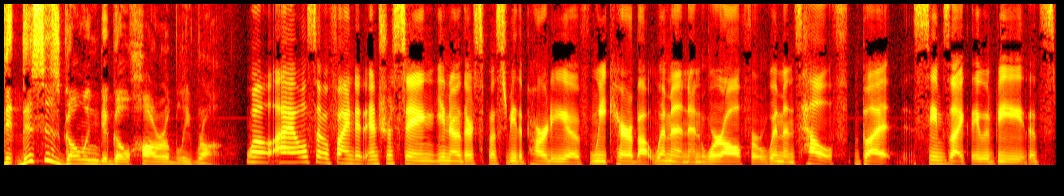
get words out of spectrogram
th- This is going to go horribly wrong. Well, I also find it interesting. You know, they're supposed to be the party of we care about women and we're all for women's health, but it seems like they would be, that's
